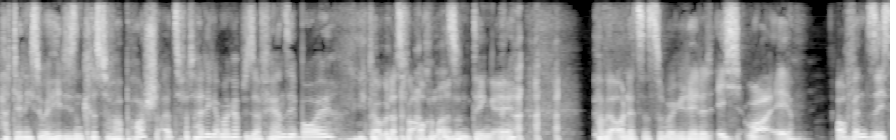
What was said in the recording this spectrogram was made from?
Hat der nicht sogar hier diesen Christopher Posch als Verteidiger mal gehabt, dieser Fernsehboy? Ich glaube, das war auch immer so ein Ding, ey. Haben wir auch letztens drüber geredet. Ich, boah, ey. Auch wenn es sich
